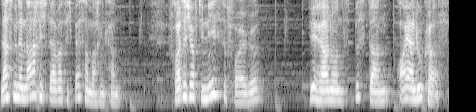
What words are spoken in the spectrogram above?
Lass mir eine Nachricht da, was ich besser machen kann. Freut euch auf die nächste Folge. Wir hören uns. Bis dann, euer Lukas.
